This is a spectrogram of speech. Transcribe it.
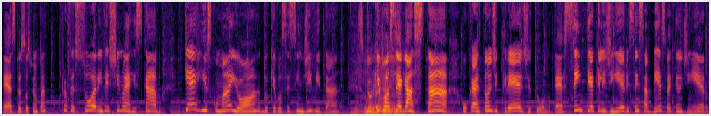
eh, as pessoas perguntam, "Ah, professor, investir não é arriscado? Quer risco maior do que você se endividar? Isso é um do que grande você gastar o cartão de crédito é, sem ter aquele dinheiro e sem saber se vai ter o dinheiro.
